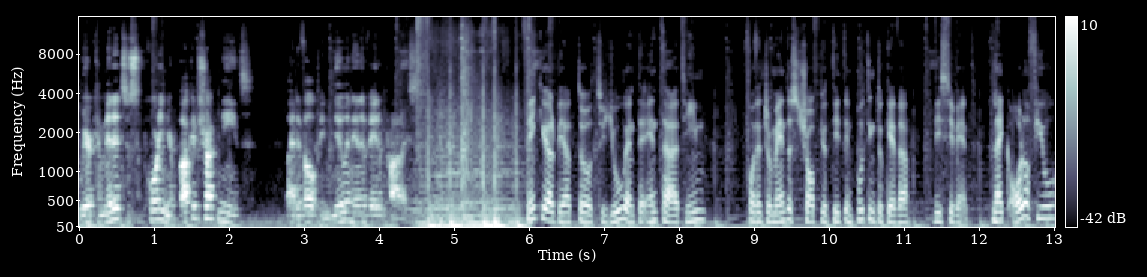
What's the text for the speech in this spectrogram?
We are committed to supporting your bucket truck needs by developing new and innovative products. Thank you, Alberto, to you and the entire team for the tremendous job you did in putting together this event. Like all of you,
